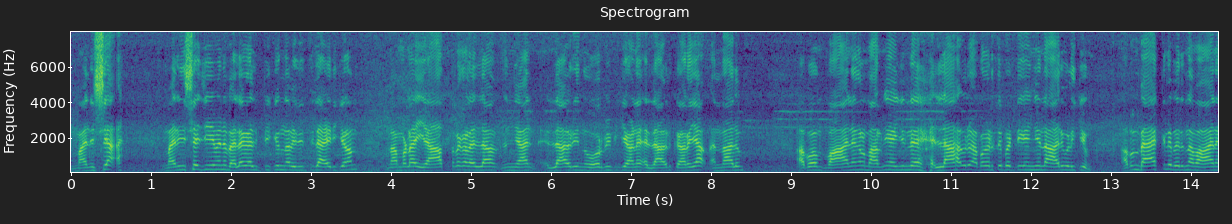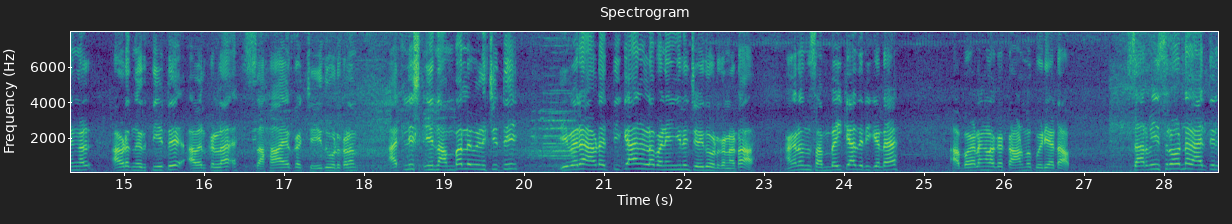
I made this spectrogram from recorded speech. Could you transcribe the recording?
മനുഷ്യ മനുഷ്യജീവന് വില കൽപ്പിക്കുന്ന വിധത്തിലായിരിക്കണം നമ്മുടെ യാത്രകളെല്ലാം ഞാൻ എല്ലാവരെയും ഇന്ന് ഓർമ്മിപ്പിക്കുകയാണ്. എല്ലാവർക്കും അറിയാം. എന്നാലും അപ്പം വാഹനങ്ങൾ മറിഞ്ഞു കഴിഞ്ഞിട്ട് എല്ലാവരും അപകടത്തിൽപ്പെട്ട് കഴിഞ്ഞാൽ ആര് വിളിക്കും? അപ്പം ബാക്കിൽ വരുന്ന വാഹനങ്ങൾ അവിടെ നിർത്തിയിട്ട് അവർക്കുള്ള സഹായമൊക്കെ ചെയ്തു കൊടുക്കണം. അറ്റ്ലീസ്റ്റ് ഈ നമ്പറിൽ വിളിച്ചിട്ട് ഇവരെ അവിടെ എത്തിക്കാനുള്ള പണിയെങ്കിലും ചെയ്തു കൊടുക്കണം കേട്ടോ. അങ്ങനെ ഒന്നും സംഭവിക്കാതിരിക്കട്ടെ. അപകടങ്ങളൊക്കെ കാണുമ്പോൾ പേടിയാട്ടോ. സർവീസ് റോഡിന്റെ കാര്യത്തിൽ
